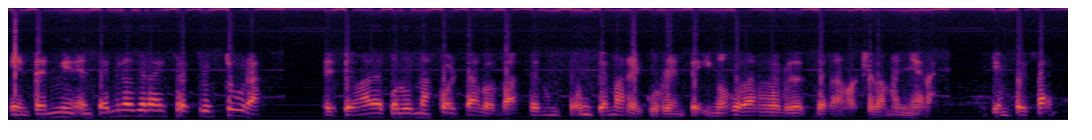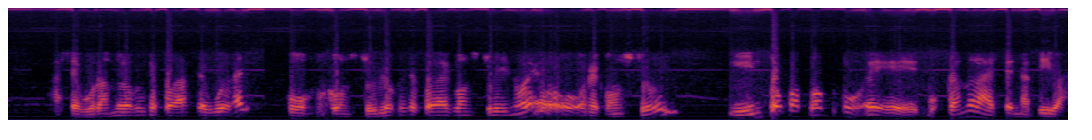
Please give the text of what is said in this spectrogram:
En, en términos de la infraestructura, el tema de columnas cortas va a ser un, tema recurrente y no se va a resolver de la noche a la mañana. Hay que empezar asegurando lo que se pueda asegurar, construir lo que se pueda construir nuevo o reconstruir y ir poco a poco eh, buscando las alternativas.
